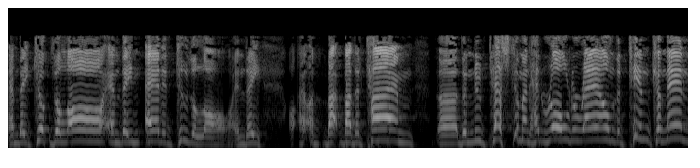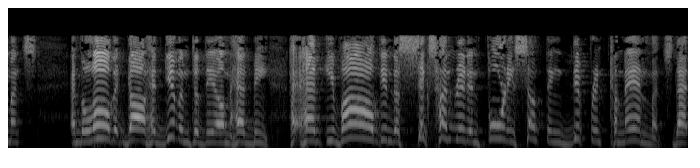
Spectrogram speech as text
And they took the law and they added to the law. And they, uh, by, by the time uh, the New Testament had rolled around, the Ten Commandments and the law that God had given to them had be, had evolved into 640 something different commandments that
